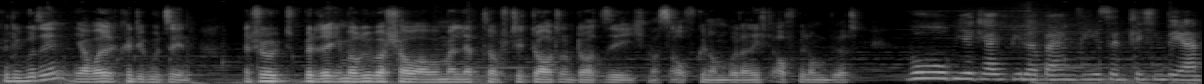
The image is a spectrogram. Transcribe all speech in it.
Könnt ihr gut sehen? Jawohl, könnt ihr gut sehen. Entschuldigt bitte, dass ich immer rüberschaue, aber mein Laptop steht dort und dort sehe ich, was aufgenommen oder nicht aufgenommen wird. Wo wir gleich wieder beim Wesentlichen wären.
